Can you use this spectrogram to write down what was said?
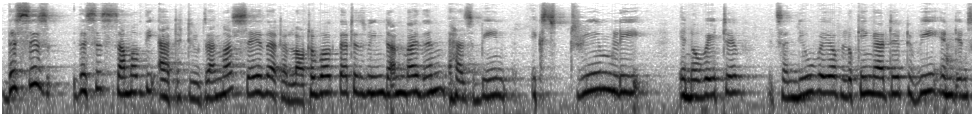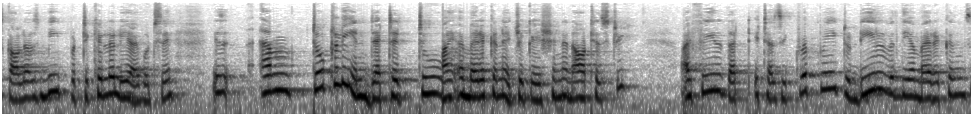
This is this is some of the attitudes. I must say that a lot of work that has been done by them has been extremely innovative. It's a new way of looking at it. We Indian scholars, me particularly, I would say, is am totally indebted to my American education in art history. I feel that it has equipped me to deal with the Americans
